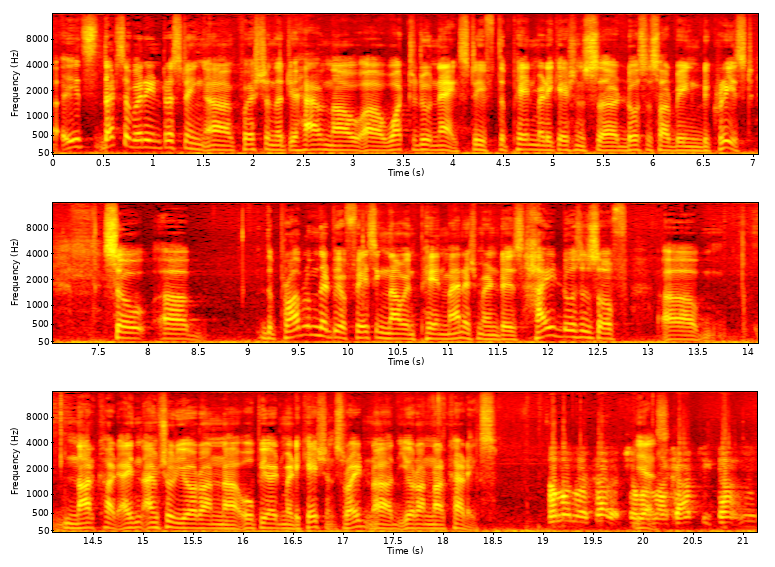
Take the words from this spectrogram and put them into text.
uh, it's that's a very interesting uh, question that you have now. Uh, what to do next if the pain medications uh, doses are being decreased? So uh, the problem that we are facing now in pain management is high doses of narcotic. I, I'm sure you're on uh, opioid medications, right? Uh, you're on narcotics. I'm on narcotics. I'm Yes. on like OxyContin,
